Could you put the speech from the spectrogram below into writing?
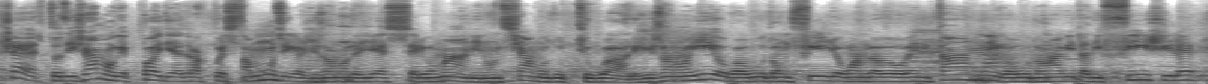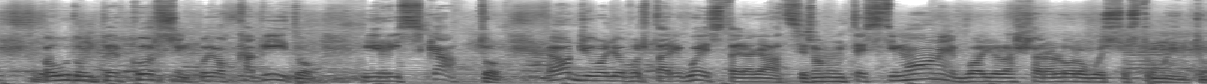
Certo, diciamo che poi dietro a questa musica ci sono degli esseri umani umani, non siamo tutti uguali. Ci sono io che ho avuto un figlio quando avevo 20 anni, che ho avuto una vita difficile, che ho avuto un percorso in cui ho capito il riscatto e oggi voglio portare questo ai ragazzi, sono un testimone e voglio lasciare a loro questo strumento.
